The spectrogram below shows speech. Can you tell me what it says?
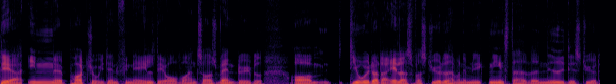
der inden øh, Poggio i den finale det år, hvor han så også vandt løbet. Og mm, de rytter, der ellers var styrtet, han var nemlig ikke den eneste, der havde været nede i det styrt,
